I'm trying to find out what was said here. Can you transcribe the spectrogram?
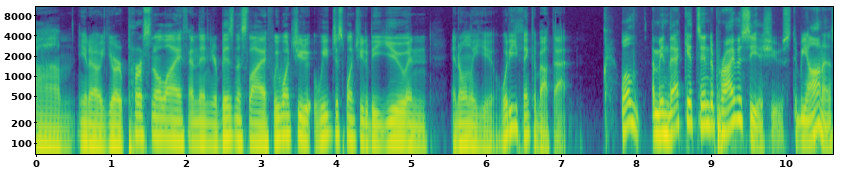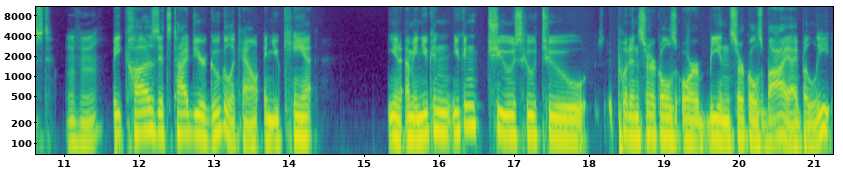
Um, you know your personal life and then your business life. We want you to. We just want you to be you and and only you. What do you think about that? Well, I mean, that gets into privacy issues, to be honest, Mm-hmm. because it's tied to your Google account and you can't, you know, I mean, you can you can choose who to put in circles or be in circles by. I believe.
